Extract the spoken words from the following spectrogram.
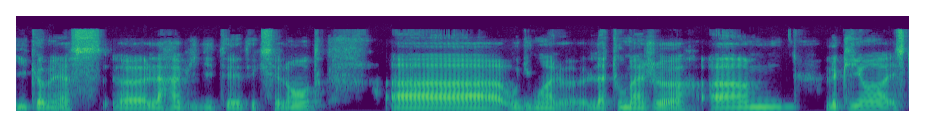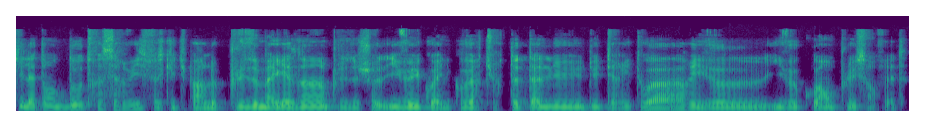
e-commerce. Euh, la rapidité est excellente, euh, ou du moins l'atout majeur. le client, est-ce qu'il attend d'autres services? Parce que tu parles de plus de magasins, plus de choses. Il veut quoi? Une couverture totale du, du territoire? Il veut, il veut quoi en plus en fait?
